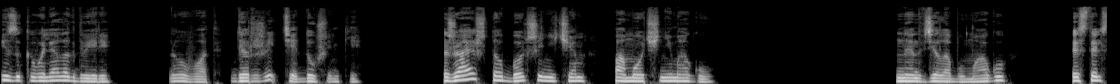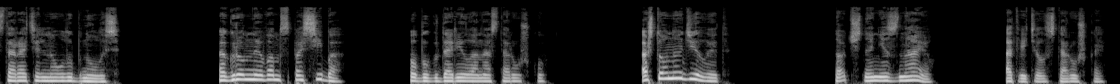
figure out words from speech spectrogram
и заковыляла к двери. «Ну вот, держите, душеньки. Жаль, что больше ничем помочь не могу». Нэн взяла бумагу. Эстель старательно улыбнулась. «Огромное вам спасибо», — поблагодарила она старушку. «А что она делает?» «Точно не знаю», — ответила старушка.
